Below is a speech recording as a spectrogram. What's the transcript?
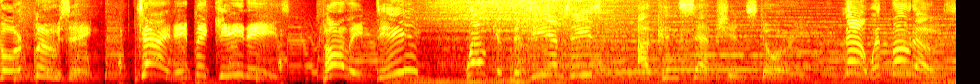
hardcore boozing, tiny bikinis. Pauly D, welcome to TMZ's A Conception Story. Now with photos.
